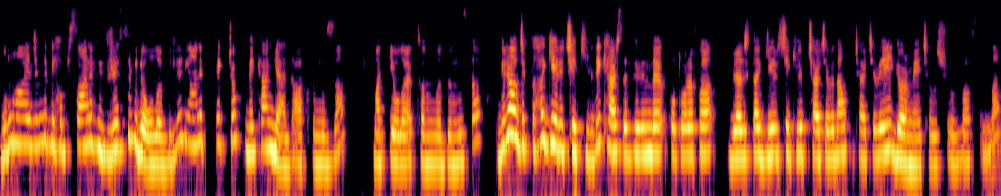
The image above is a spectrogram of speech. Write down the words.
Bunun haricinde bir hapishane hücresi bile olabilir. Yani pek çok mekan geldi aklımıza maddi olarak tanımladığımızda. Birazcık daha geri çekildik. Her seferinde fotoğrafa birazcık daha geri çekilip çerçeveden çerçeveyi görmeye çalışıyoruz aslında.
